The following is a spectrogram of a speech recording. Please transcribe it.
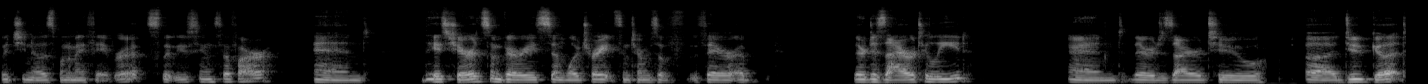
which you know is one of my favorites that we've seen so far, and they shared some very similar traits in terms of their their desire to lead and their desire to uh, do good.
